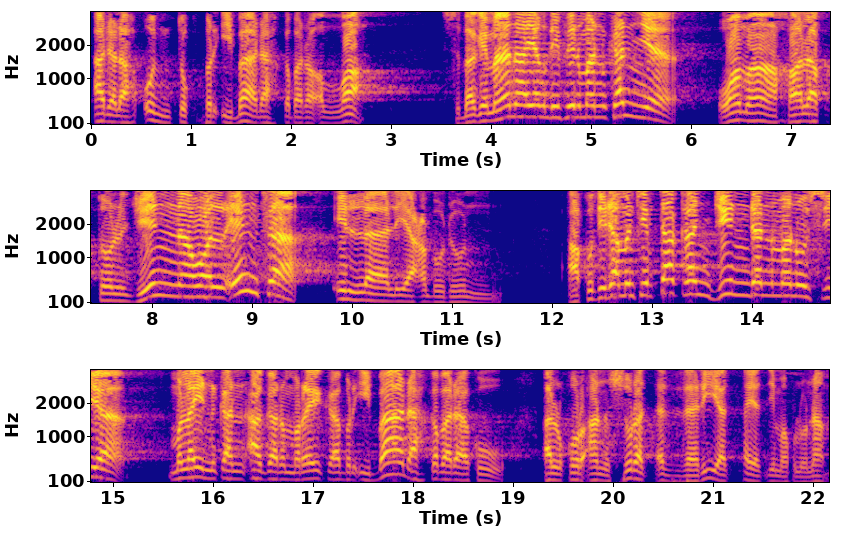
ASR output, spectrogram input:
adalah untuk beribadah kepada Allah. Sebagaimana yang difirmankannya, "Wa ma khalaqtul jinna wal insa illa liya'budun." Aku tidak menciptakan jin dan manusia, melainkan agar mereka beribadah kepadaku. Al-Quran Surat Az-Zariyat ayat 56.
